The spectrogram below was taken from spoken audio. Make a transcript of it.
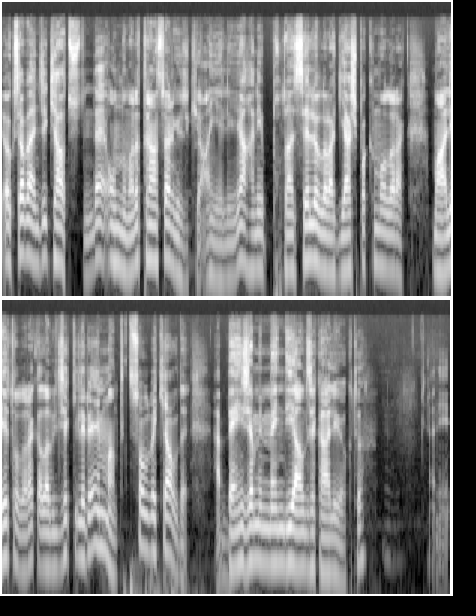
Yoksa bence kağıt üstünde 10 numara transfer gözüküyor Anyeli'ye. Hani potansiyel olarak, yaş bakımı olarak, maliyet olarak alabilecek ileri en mantıklı sol beki aldı. Benjamin Mendy'yi alacak hali yoktu. Yani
